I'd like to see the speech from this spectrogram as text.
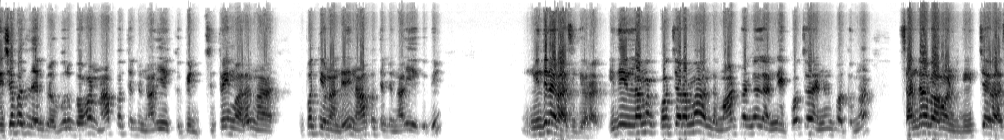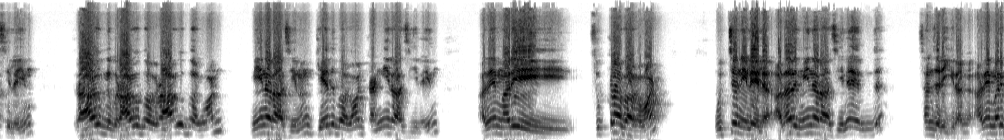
ரிஷபத்துல இருக்கிற குரு பகவான் நாற்பத்தெட்டு நாளிகைக்கு பின் சித்திரை மாதம் முப்பத்தி ஒன்னாம் தேதி நாற்பத்தெட்டு நாளிகைக்கு பின் மிதுன ராசிக்கு வரார். இது இல்லாம கோச்சாரமா அந்த மாற்றங்கள் அன்னை கோச்சாரம் என்னன்னு பார்த்தோம்னா சந்திர பகவான் இச்ச ராசியிலையும் ராகு ராகு ராகு பகவான் மீன ராசியிலும் கேது பகவான் கன்னி ராசியிலையும் அதே மாதிரி சுக்ர பகவான் உச்ச நிலையில அதாவது மீன ராசியிலே இருந்து சஞ்சரிக்கிறாங்க. அதே மாதிரி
